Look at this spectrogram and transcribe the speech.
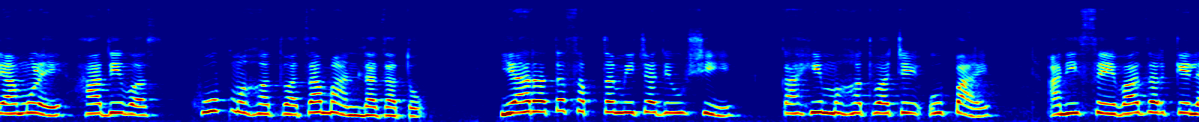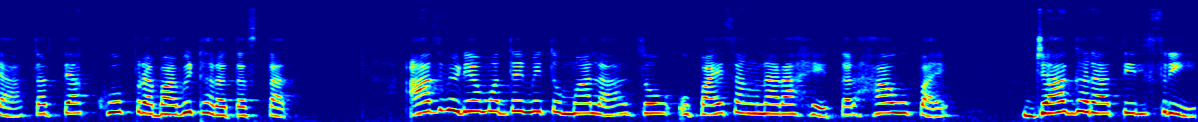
त्यामुळे हा दिवस खूप महत्त्वाचा मानला जातो. या रथसप्तमीच्या दिवशी काही महत्त्वाचे उपाय आणि सेवा जर केल्या तर त्या खूप प्रभावी ठरत असतात. आज व्हिडिओमध्ये मी तुम्हाला जो उपाय सांगणार आहे तर हा उपाय ज्या घरातील स्त्री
